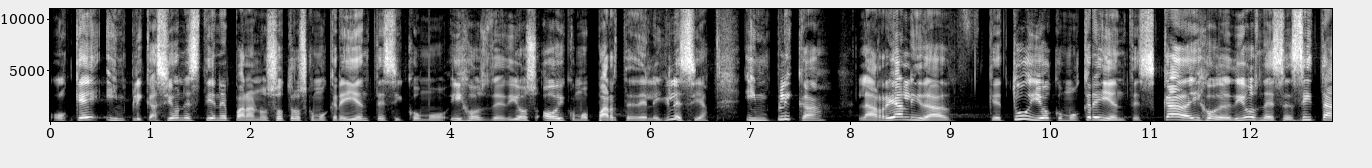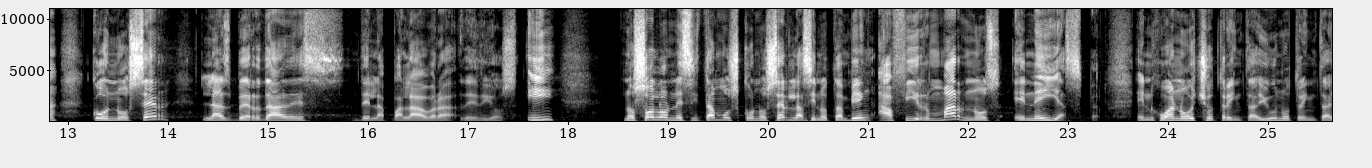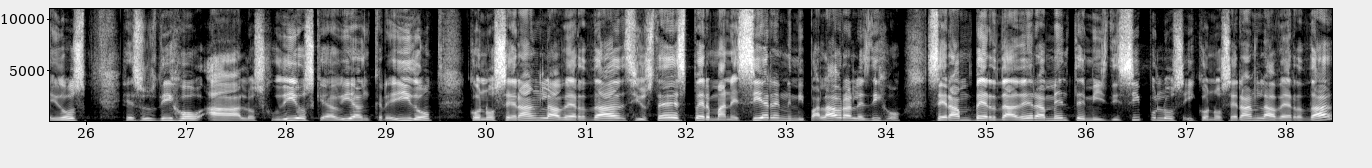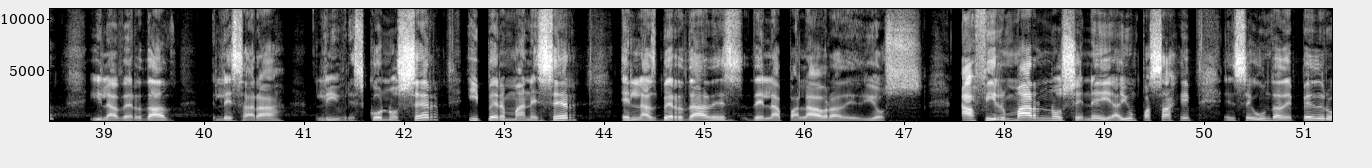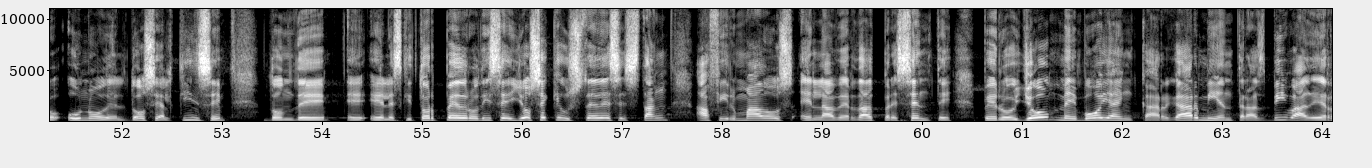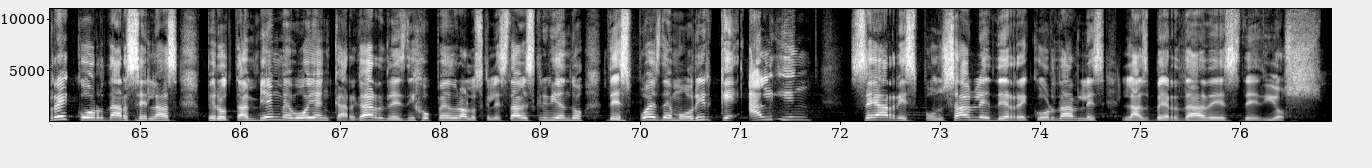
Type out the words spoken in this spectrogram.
O qué implicaciones tiene para nosotros como creyentes y como hijos de Dios hoy como parte de la iglesia, implica la realidad que tú y yo como creyentes, cada hijo de Dios necesita conocer las verdades de la palabra de Dios. Y no solo necesitamos conocerlas, sino también afirmarnos en ellas. En Juan 8, 31, 32, Jesús dijo a los judíos que habían creído, conocerán la verdad. Si ustedes permanecieren en mi palabra, les dijo, serán verdaderamente mis discípulos y conocerán la verdad y la verdad les hará libres. Conocer y permanecer en las verdades de la palabra de Dios afirmarnos en ella. Hay un pasaje en segunda de Pedro 1 del 12 al 15 donde eh, el escritor Pedro dice, yo sé que ustedes están afirmados en la verdad presente, pero yo me voy a encargar mientras viva de recordárselas, pero también me voy a encargar, les dijo Pedro a los que le estaba escribiendo, después de morir, que alguien sea responsable de recordarles las verdades de Dios.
